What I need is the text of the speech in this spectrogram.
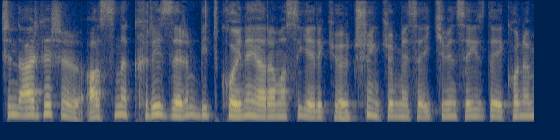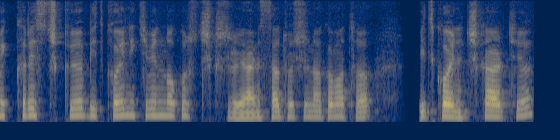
Şimdi arkadaşlar aslında krizlerin Bitcoin'e yaraması gerekiyor. Çünkü mesela 2008'de ekonomik kriz çıkıyor. Bitcoin 2009 çıkıyor. Yani Satoshi Nakamoto Bitcoin'i çıkartıyor.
